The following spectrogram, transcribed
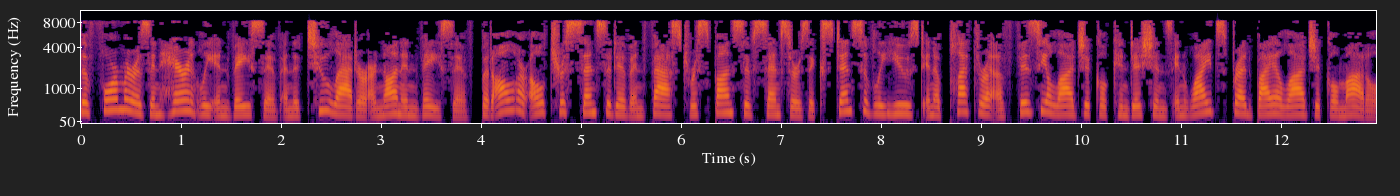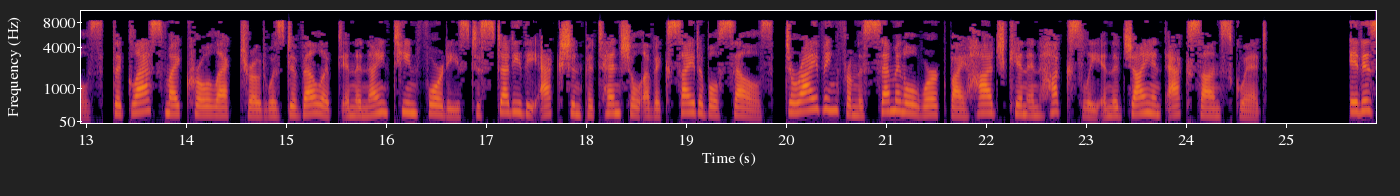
The former is inherently invasive and the two latter are non-invasive, but all are ultra-sensitive and fast-responsive sensors extensively used in a plethora of physiological conditions in widespread biological models. The glass microelectrode was developed in the 1940s to study the action potential of excitable cells, deriving from the seminal work by Hodgkin and Huxley in the giant axon squid. It is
